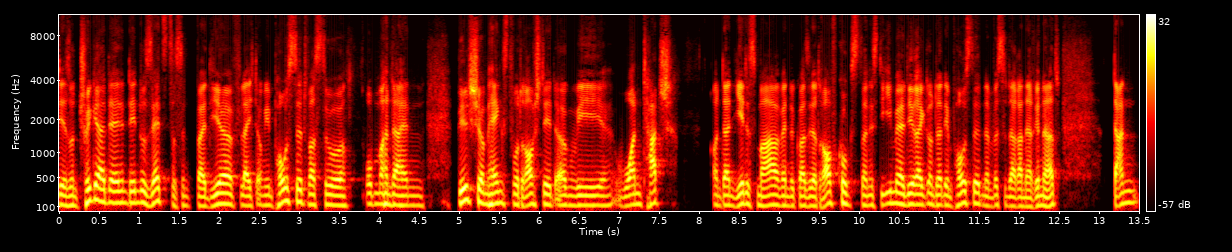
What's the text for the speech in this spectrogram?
der so ein Trigger, den, den du setzt, das sind bei dir vielleicht irgendwie ein Post-it, was du oben an deinen Bildschirm hängst, wo drauf steht irgendwie One Touch. Und dann jedes Mal, wenn du quasi da drauf guckst, dann ist die E-Mail direkt unter dem Post-it und dann wirst du daran erinnert. Dann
